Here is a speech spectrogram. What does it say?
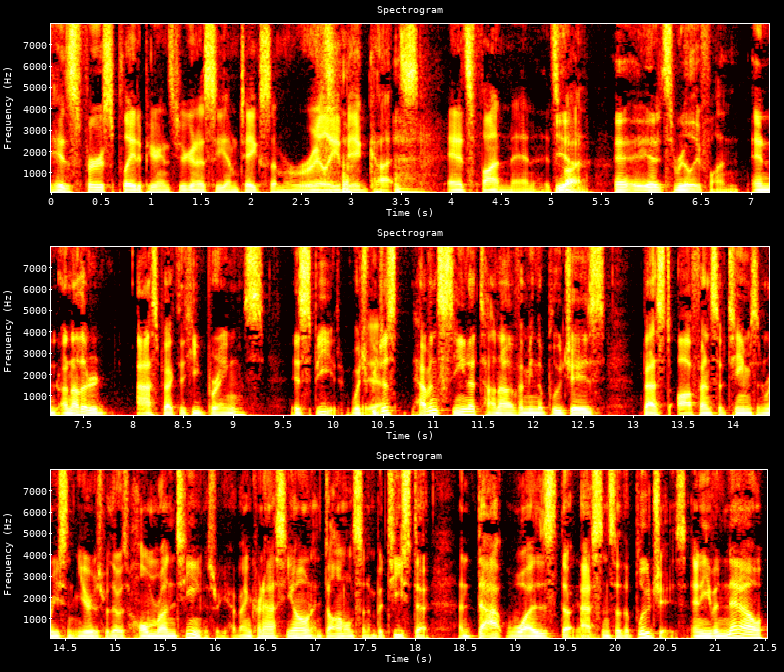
his first plate appearance, you're going to see him take some really big cuts and it's fun, man. It's yeah, fun. It's really fun. And another aspect that he brings is speed, which we just haven't seen a ton of. I mean, the Blue Jays' best offensive teams in recent years were those home run teams where you have Encarnacion and Donaldson and Bautista, and that was the essence of the Blue Jays. And even now,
